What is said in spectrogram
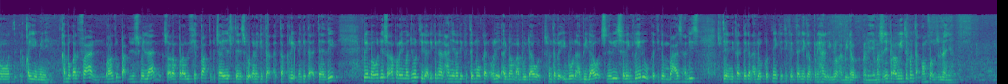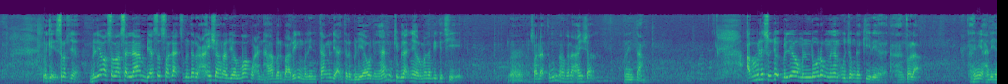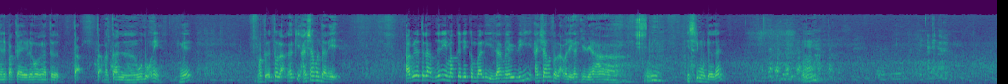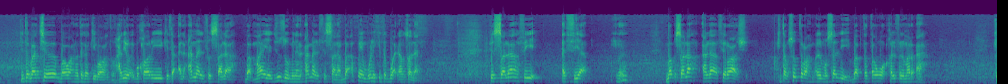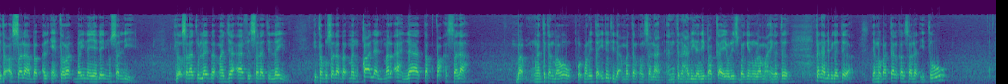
Qayyim ini. Abu Qadfan, bahawa tu 479 Seorang perawi fiqah terpercaya seperti yang disebutkan dalam kitab At-Taqrib dan kitab At-Tadhib Klaim bahawa dia seorang perawi majhul tidak dikenal Hanyalah diketemukan oleh Imam Abu Dawud Sementara Ibu Abi Dawud sendiri sering keliru ketika membahas hadis Seperti yang dikatakan Adul Qutni ketika ditanyakan perihal Ibnu Abi Dawud kepada dia. Maksudnya perawi itu pun tak confirm sebenarnya Okey, seterusnya. Beliau sallallahu alaihi wasallam biasa solat sementara Aisyah radhiyallahu anha berbaring melintang di antara beliau dengan kiblatnya rumah Nabi kecil. Ha, solat tu kena Aisyah melintang. Apabila sujud beliau mendorong dengan ujung kaki dia. Ha, tolak. Ha, ini hadis yang dipakai oleh orang kata tak tak batal wuduk ni. Okey. Maka dia tolak kaki Aisyah pun tarik. Apabila telah berdiri maka dia kembali. Dan Nabi berdiri Aisyah pun tolak balik kaki dia. Ha. hmm. Isteri muda kan? Hmm. Kita baca bawah nota kaki bawah tu. Hadir Bukhari kita Al-Amal fi Salah Bab ma yajuzu minan amal fi Salah Bab apa yang boleh kita buat dalam salat Fi Salah fi Al-Thiyab hmm. Bab Salah ala firash Kitab Sutrah Al-Musalli Bab Tatawu' Khalfal Mar'ah. Kitab As-Salah Bab Al-I'tirad Baina Yadain Musalli. Kitab Salatul Lail Bab Maja'a Fi Salatul Lail. Kitab As-Salah Bab Man Qala Al-Mar'ah La Taqta' As-Salah. Bab mengatakan bahawa wanita itu tidak membatalkan salat. Antara hadis yang dipakai oleh sebagian ulama yang kata Kan hadis kata Yang membatalkan salat itu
